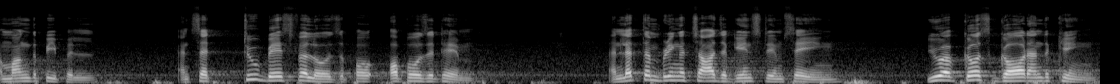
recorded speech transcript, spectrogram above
among the people, and set two base fellows oppo- opposite him. And let them bring a charge against him, saying, You have cursed God and the king.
